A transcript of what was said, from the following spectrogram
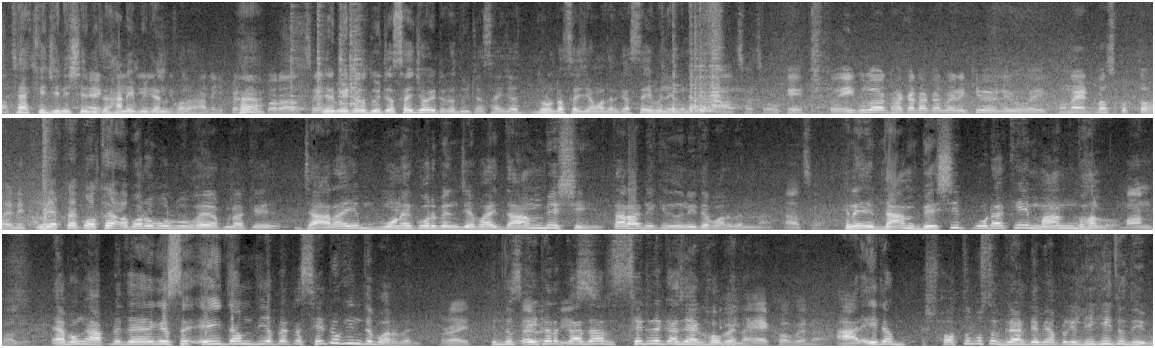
আচ্ছা। একই জিনিসের ভিতরে হানি পিটান করা। হ্যাঁ। যেরকম এটারও দুইটা সাইজ হয় এটারও দুইটা সাইজ হয়। দুটোটা সাইজ আমাদের কাছে অ্যাভেলেবেল আছে। আচ্ছা আচ্ছা ওকে তো এইগুলো ঢাকা ঢাকার বাইরে কীভাবে নেব ভাই? কোনো অ্যাডভান্স করতে হয় নাকি? আমি একটা কথা আবারও বলব ভাই আপনাকে যারাই মনে করবেন যে ভাই দাম বেশি তারা কিন্তু নিতে পারবেন না। আচ্ছা। এখানে দাম বেশি প্রোডাক্টে মান ভালো। মান ভালো। এবং আপনি দেখা গেছে এই দাম দিয়ে আপনি একটা সেটও কিনতে পারবেন। রাইট কিন্তু এটার কাজ আর সেটের কাজ এক হবে না। এক হবে না। আর এটা শত বছর গ্যারান্টি আমি আপনাকে লিখিত দিব।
